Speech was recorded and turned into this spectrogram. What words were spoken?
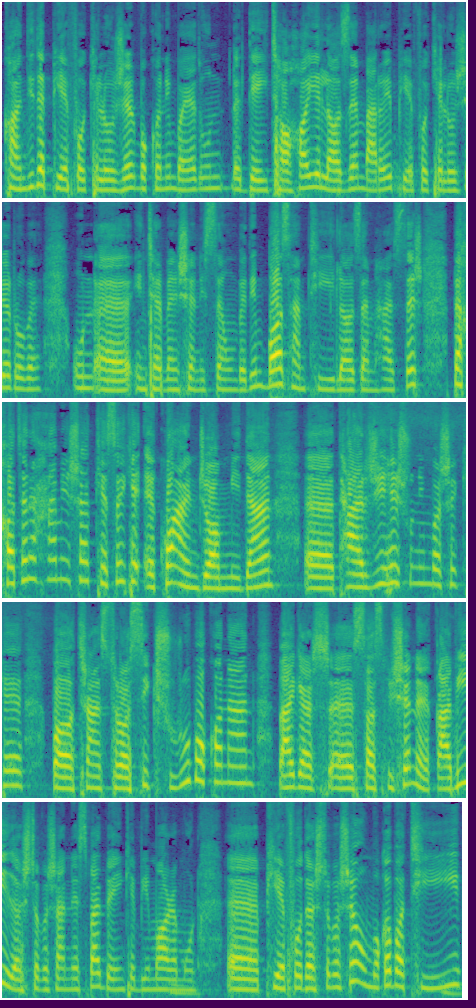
کاندید PFO closure بکنیم باید اون های لازم برای PFO closure رو به اون interventionist مون بدیم. باز هم TEE لازم هستش. به خاطر همین شاید کسایی که اکو انجام میدن ترجیحشون این باشه که با transthoracic شروع بکنن و اگر suspicion قوی داشته باشن نسبت به اینکه بیمارمون PFO داشته باشه اون موقع با TEE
